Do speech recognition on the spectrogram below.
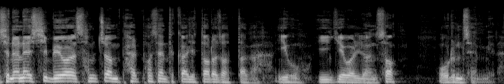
지난해 12월 3.8%까지 떨어졌다가 이후 2개월 연속 오름세입니다.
